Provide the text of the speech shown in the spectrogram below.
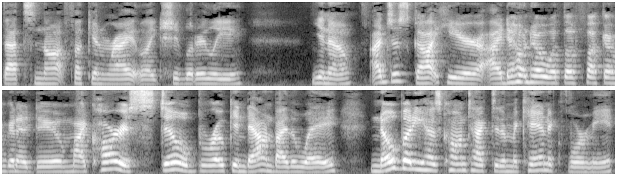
that's not fucking right like she literally you know i just got here. I don't know what the fuck i'm gonna do. My car is still broken down by the way. Nobody has contacted a mechanic for me.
